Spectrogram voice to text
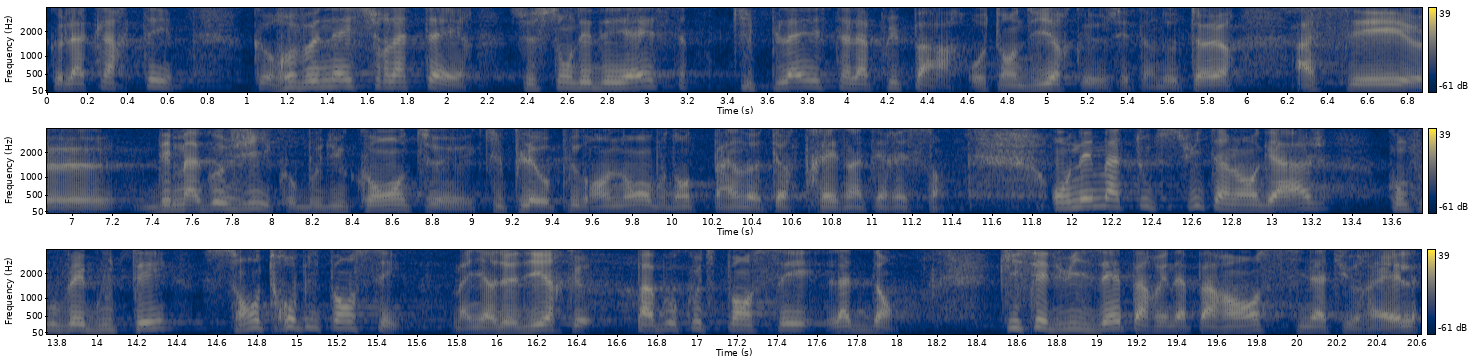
que la clarté que revenait sur la terre. Ce sont des déesses qui plaisent à la plupart. Autant dire que c'est un auteur assez euh, démagogique, au bout du compte, euh, qui plaît au plus grand nombre, donc pas un auteur très intéressant. On aima tout de suite un langage qu'on pouvait goûter sans trop y penser. Manière de dire que pas beaucoup de pensée là-dedans. Qui séduisait par une apparence si naturelle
